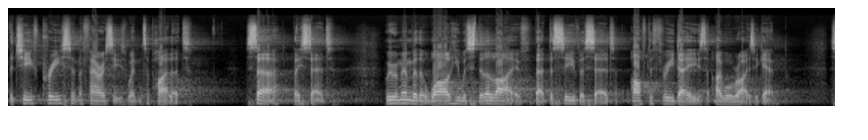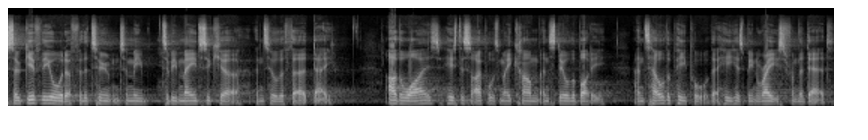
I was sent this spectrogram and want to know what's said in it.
the chief priests and the Pharisees went to Pilate. Sir, they said, we remember that while he was still alive, that deceiver said, After three days I will rise again. So give the order for the tomb to, me, to be made secure until the third day. Otherwise, his disciples may come and steal the body and tell the people that he has been raised from the dead.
